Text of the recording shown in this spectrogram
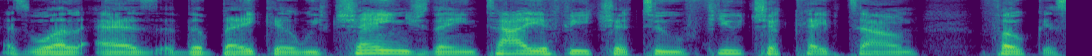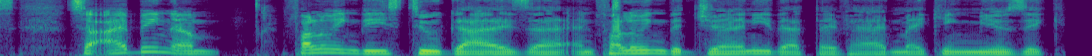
as well as the Baker. We've changed the entire feature to Future Cape Town Focus. So I've been um, following these two guys uh, and following the journey that they've had making music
